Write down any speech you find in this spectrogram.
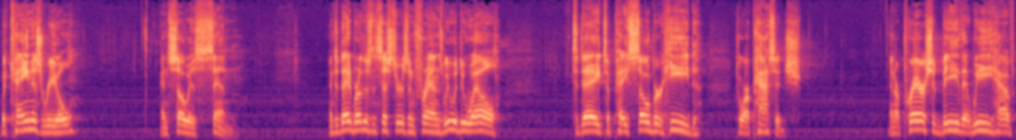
But Cain is real, and so is sin. And today, brothers and sisters and friends, we would do well today to pay sober heed to our passage. And our prayer should be that we have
